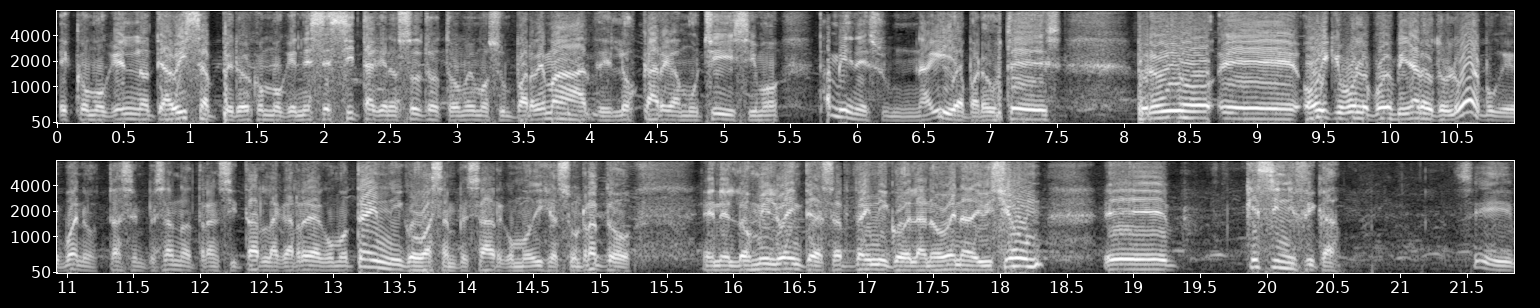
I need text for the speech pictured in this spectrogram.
es como que él no te avisa, pero es como que necesita que nosotros tomemos un par de mates, los carga muchísimo. También es una guía para ustedes. Pero digo, eh, hoy que vos lo podés mirar a otro lugar, porque bueno, estás empezando a transitar la carrera como técnico, vas a empezar, como dije hace un rato, en el 2020 a ser técnico de la novena división. Eh, ¿Qué significa? Sí,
